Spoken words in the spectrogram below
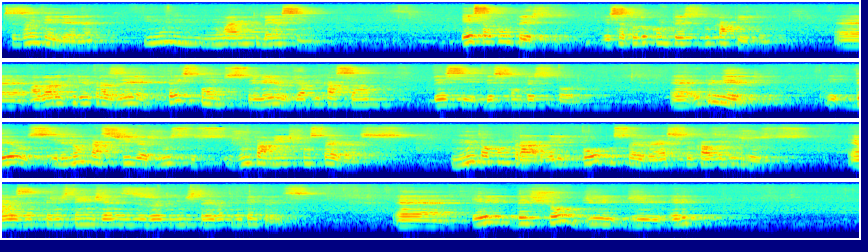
vocês vão entender, né? E não, não é muito bem assim. Esse é o contexto. Esse é todo o contexto do capítulo. É, agora eu queria trazer três pontos, primeiro, de aplicação desse, desse contexto todo. É, o primeiro, Deus ele não castiga justos juntamente com os perversos. Muito ao contrário, ele poupa os perversos por causa dos justos. É o exemplo que a gente tem em Gênesis 18, 23 a 33 é, ele deixou de, de, ele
